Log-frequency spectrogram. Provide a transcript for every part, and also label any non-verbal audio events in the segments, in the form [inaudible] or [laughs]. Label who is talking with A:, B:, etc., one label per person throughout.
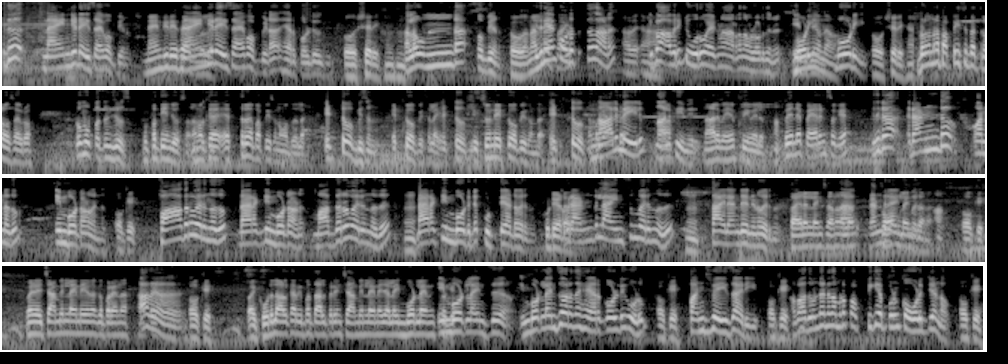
A: ഇത് ninety days ആയ പപ്പിയാണ്
B: നയന്റി ഡേയ്സ്
A: നയന്റി ഡേയ്സ് ആയ പപ്പിയുടെ ഹെയർ ക്വാളിറ്റി നോക്കി
B: ഓ ശരി.
A: നല്ല ഉണ്ട പപ്പിയാണ്
B: നല്ല
A: ഞാൻ കൊടുത്തതാണ്. ഇപ്പൊ അവർ ടൂർ പോയേക്കണ കാരണം നമ്മളോട്
B: ബോർഡിംഗ്
A: ബോർഡിംഗ്
B: ഓ ശരി. ബ്രോ നമ്മുടെ പപ്പീസ് ഇപ്പൊ എത്ര ദിവസമായി ബ്രോ?
A: ഇപ്പൊ മുപ്പത്തഞ്ച് ദിവസം.
B: മുപ്പത്തിയഞ്ച് ദിവസം. നമുക്ക് എത്ര പപ്പീസ് ഉണ്ട് മൊത്തത്തിൽ?
A: എട്ട് പപ്പീസ് ഉണ്ട്.
B: എട്ട് പപ്പീസ് അല്ലേ?
A: എട്ട്
B: ഷിക്സുവിന്റെ എട്ട് പപ്പീസ് ഉണ്ട്.
A: എട്ട് പപ്പീസ് നാല് മെയിലും നാല് ഫീമെയിലും
B: നാല് മെയിലും ഫീമെയിലും അപ്പൊ ഇതിന്റെ പേരൻസ് ഒക്കെ?
A: ഇതിന്റെ രണ്ട് വന്നതും ഇമ്പോർട്ടാണ് വന്നത്.
B: ഓക്കെ
A: ഫാദർ വരുന്നതും ഡയറക്റ്റ് ഇമ്പോർട്ട് ആണ്. മദർ വരുന്നത് ഡയറക്റ്റ് ഇമ്പോർട്ടിന്റെ കുട്ടിയായിട്ട് വരുന്നത്. കുട്ടിയായിട്ട് രണ്ട് ലൈൻസും വരുന്നത്. തായ്ലാന്റ് തന്നെയാണ് വരുന്നത്.
B: തായ്ലാന്റ് ലൈൻസ് ആണ്
A: രണ്ട് ലൈൻസ്
B: ആണ്. ഓക്കെ ചാമ്പ്യൻ ലൈൻ എന്നൊക്കെ പറയുന്ന
A: അതെ അതെ
B: ഓക്കെ കൂടുതൽ ആൾക്കാർക്ക് ഇപ്പൊ താല്പര്യം ചാമ്പ്യൻ ലൈനേജ് അല്ല import lines
A: import lines import lines പറയുന്നത് ഹെയർ ക്വാളിറ്റി കൂടും.
B: ഓക്കെ
A: പഞ്ച് ഫേസ് ആയിരിക്കും.
B: ഓക്കെ
A: അപ്പൊ അതുകൊണ്ട് തന്നെ നമ്മുടെ പപ്പിക്ക് എപ്പോഴും ക്വാളിറ്റി ഉണ്ടാവും.
B: ഓക്കെ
